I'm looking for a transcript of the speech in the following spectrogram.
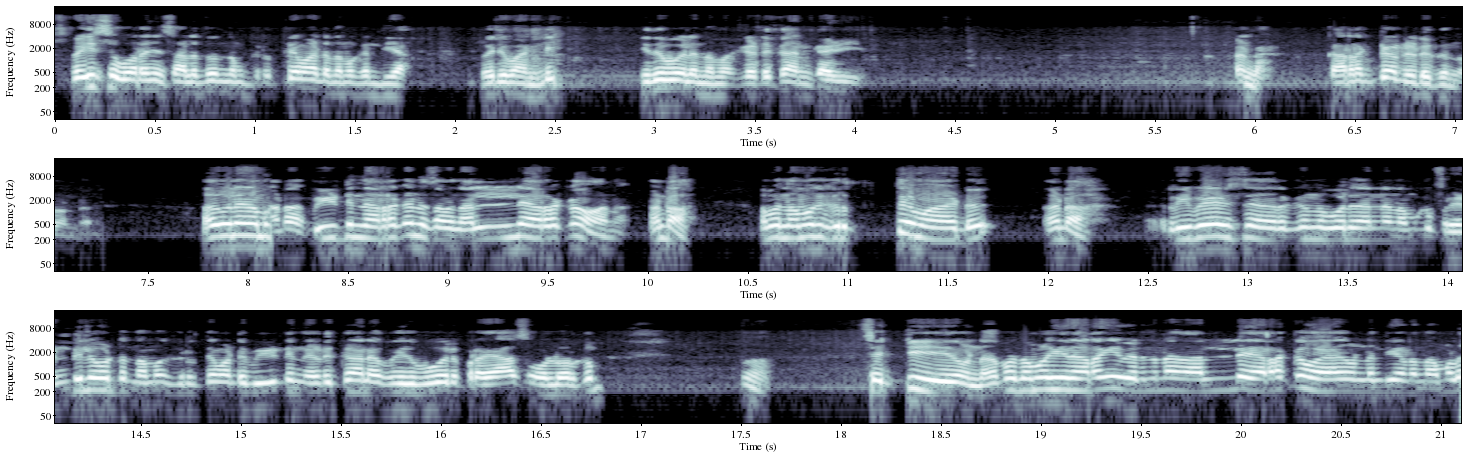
സ്പേസ് കുറഞ്ഞ സ്ഥലത്തു നിന്നും കൃത്യമായിട്ട് നമുക്ക് എന്ത് ചെയ്യാം? ഒരു വണ്ടി ഇതുപോലെ നമുക്ക് എടുക്കാൻ കഴിയും. കണ്ടോ? കറക്റ്റായിട്ട് എടുക്കുന്നുണ്ട്. അതുപോലെ നമുക്ക് വീട്ടിൽ നിന്ന് ഇറക്കുന്ന സമയം നല്ല ഇറക്കമാണ്. കണ്ടോ? അപ്പൊ നമുക്ക് കൃത്യമായിട്ട് കണ്ടോ? റിവേഴ്സ് ഇറക്കുന്ന പോലെ തന്നെ നമുക്ക് ഫ്രണ്ടിലോട്ട് നമുക്ക് കൃത്യമായിട്ട് വീട്ടിൽ നിന്ന് എടുക്കാനൊക്കെ ഇതുപോലെ പ്രയാസമുള്ളവർക്കും സെറ്റ് ചെയ്തുകൊണ്ട്. അപ്പൊ നമ്മൾ ഇങ്ങനെ ഇറങ്ങി വരുന്ന നല്ല ഇറക്കമായതുകൊണ്ട് എന്ത് ചെയ്യണം നമ്മൾ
